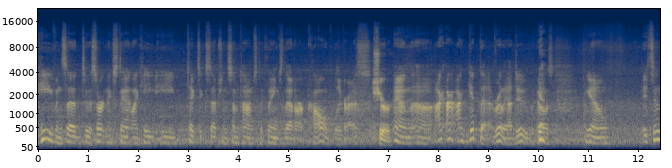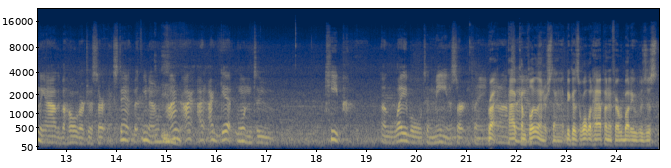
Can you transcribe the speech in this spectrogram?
he even said to a certain extent, like he he takes exception sometimes to things that are called bluegrass, sure and uh, I, I I get that really, I do because, you know. It's in the eye of the beholder to a certain extent, but you know, I, I, I- get wanting to keep a label to mean a certain thing. Right, You know I saying? completely understand it because what would happen if everybody was just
